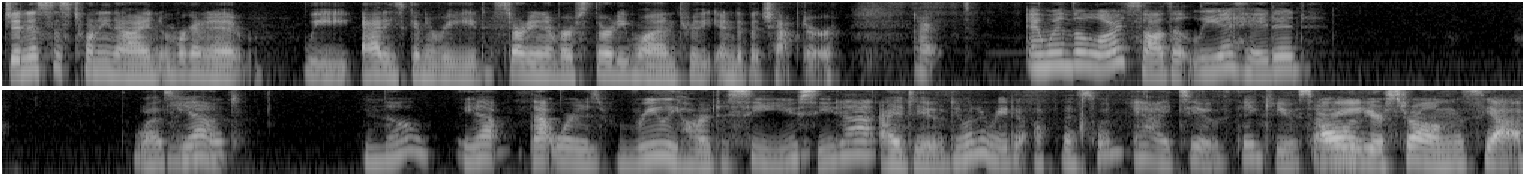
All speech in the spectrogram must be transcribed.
Genesis 29, and we're going to, we, Addy's going to read, starting in verse 31 through the end of the chapter. All right. And when the Lord saw that Leah hated Was he Yeah. No. Yeah, that word is really hard to see. You see that? I do. Do you want to read it off this one? Yeah, I do. Thank you. Sorry. All of your strongs, yeah.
